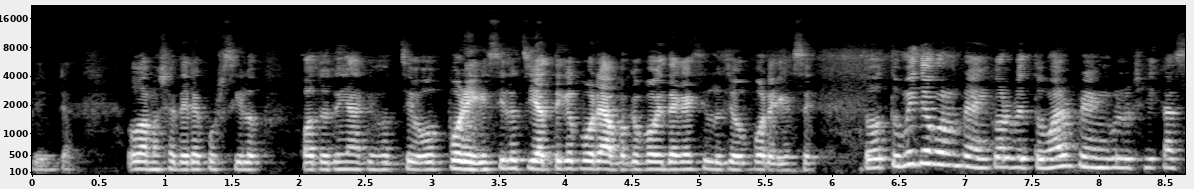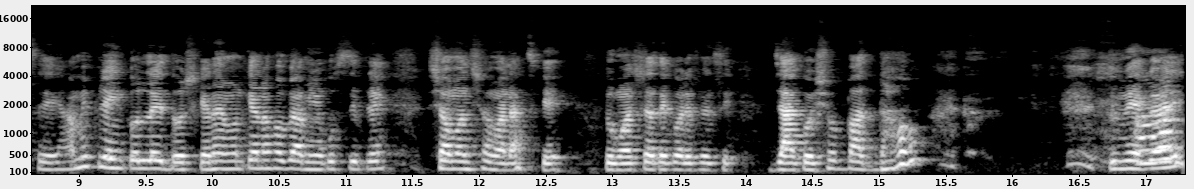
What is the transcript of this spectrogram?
প্রেমটা ও আমার সাথে এটা করছিল। কতদিন আগে হচ্ছে ও পড়ে গেছিল, চেয়ার থেকে পড়ে আমাকে বই দেখাইছিল যে ও পড়ে গেছে। তো তুমি যখন প্রেম করবে, তোমার প্রেমগুলো ঠিক আছে। আমি প্রেম করলে দোষ কেন? এমন কেন হবে? আমিও করছি প্রেম সমান সমান আজকে তোমার সাথে করে ফেলছি। যা ওইসব বাদ দাও। তুমি আমার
